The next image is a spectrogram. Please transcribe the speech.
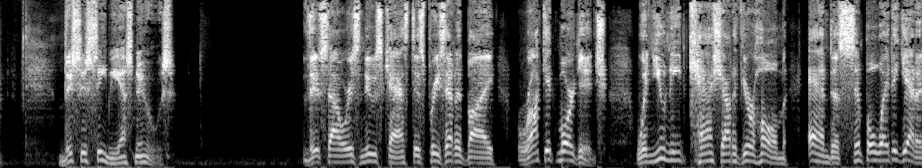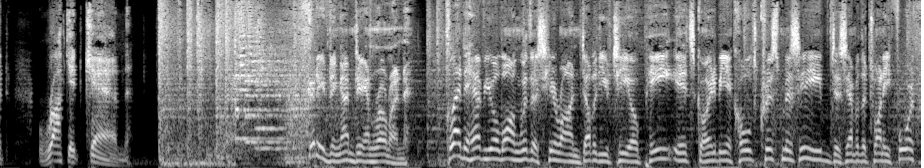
This is CBS News. This hour's newscast is presented by Rocket Mortgage. When you need cash out of your home and a simple way to get it, Rocket can. Good evening. I'm Dan Ronan. Glad to have you along with us here on WTOP. It's going to be a cold Christmas Eve, December the 24th.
